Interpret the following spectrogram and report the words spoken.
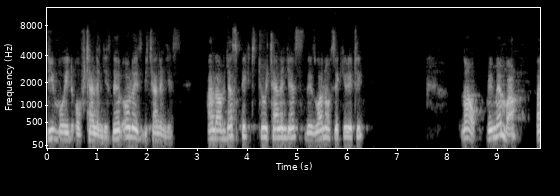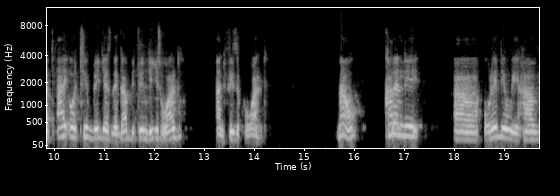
devoid of challenges. There will always be challenges. And I've just picked two challenges. There's one of security. Now, remember that IoT bridges the gap between digital world and physical world. Now, currently, uh, already we have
